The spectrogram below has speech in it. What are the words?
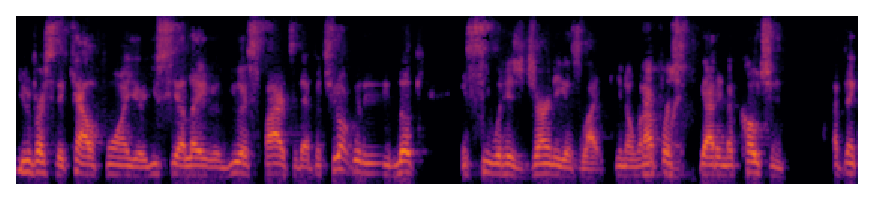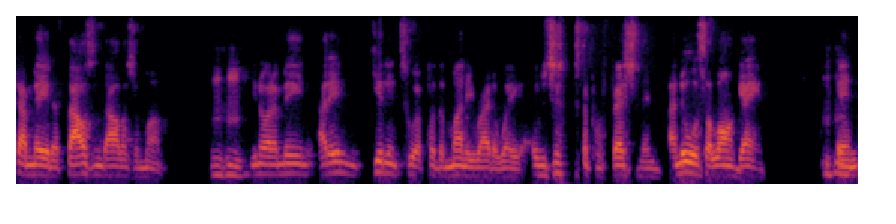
University of California or UCLA, or you aspire to that, but you don't really look and see what his journey is like. You know, when I Great point. first got into coaching, I think I made a thousand dollars a month. hmm You know what I mean? I didn't get into it for the money right away. It was just a profession, and I knew it was a long game. hmm And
